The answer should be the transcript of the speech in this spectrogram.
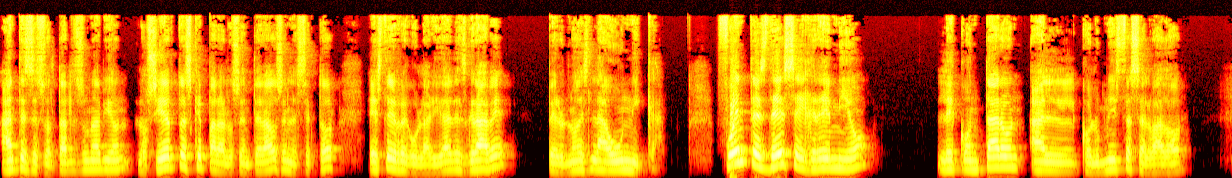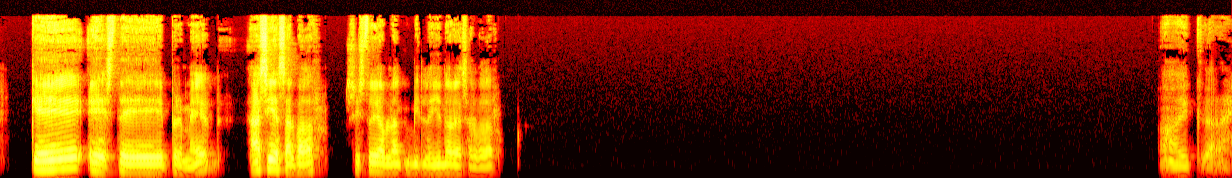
antes de soltarles un avión, lo cierto es que para los enterados en el sector esta irregularidad es grave, pero no es la única. Fuentes de ese gremio le contaron al columnista Salvador que, este, así es Salvador, si estoy hablando, leyendo de Salvador. Ay, caray.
